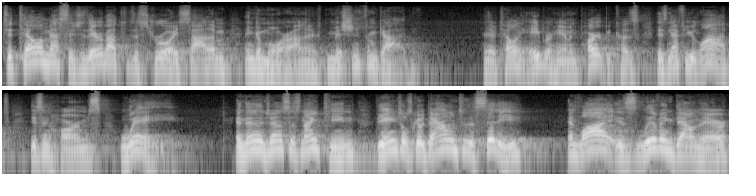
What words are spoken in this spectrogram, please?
to tell a message. They're about to destroy Sodom and Gomorrah on a mission from God. And they're telling Abraham in part because his nephew Lot is in harm's way. And then in Genesis 19, the angels go down into the city, and Lot is living down there,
